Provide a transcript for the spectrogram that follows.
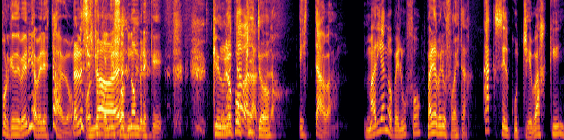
Porque debería haber estado. Tal vez con, estaba, con ¿eh? esos nombres que. que duró no poquito. Dátola. Estaba Mariano Pelufo, Mario Pelufo, ahí está. Axel Kuchevaski,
